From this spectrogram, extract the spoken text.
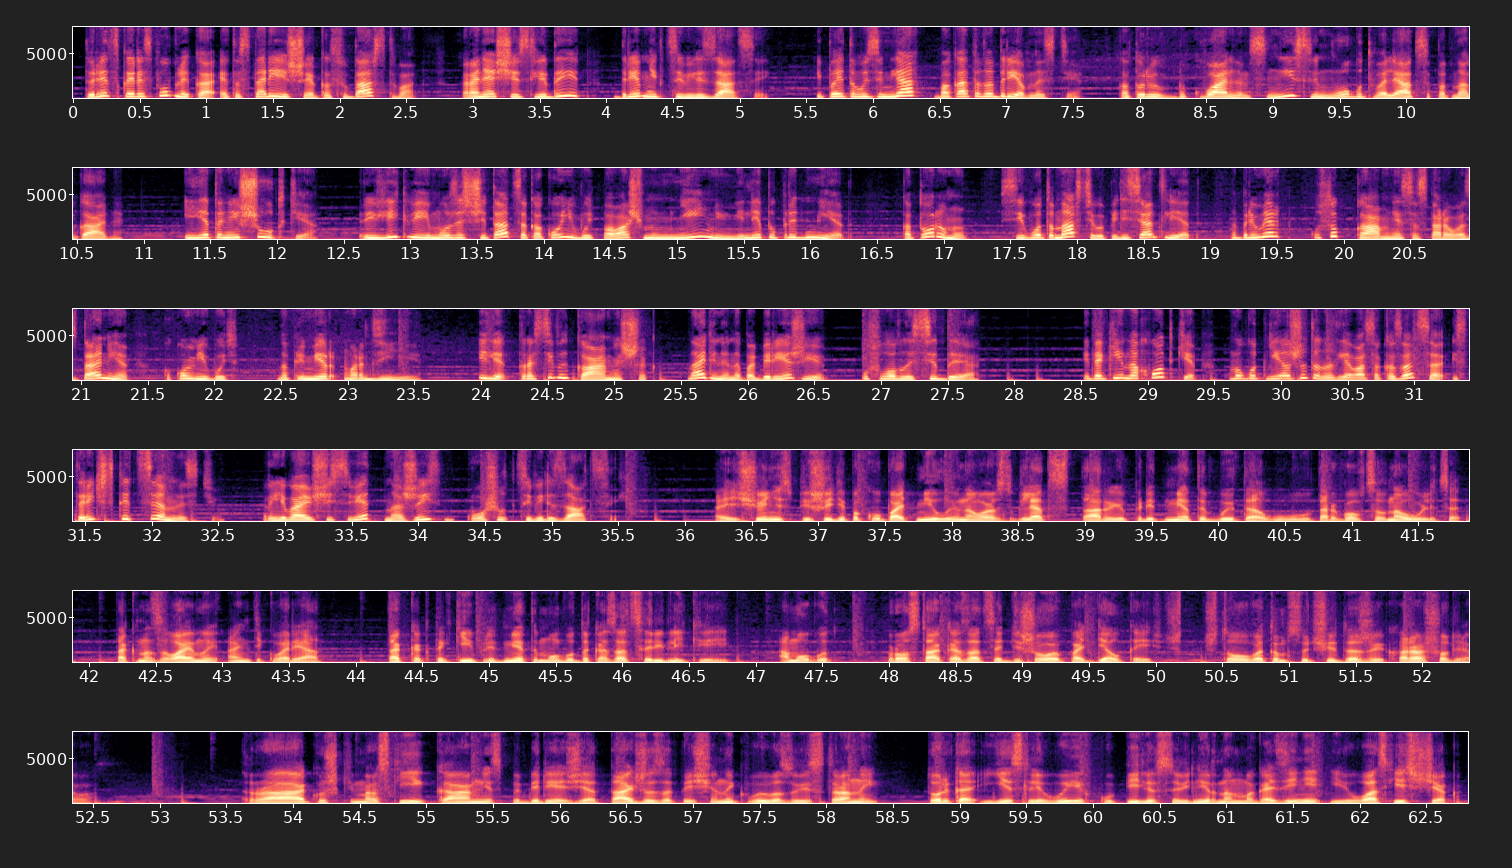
Турецкая республика – это старейшее государство, хранящее следы древних цивилизаций, и поэтому земля богата на древности, которые в буквальном смысле могут валяться под ногами. И это не шутки. Реликвией может считаться какой-нибудь, по вашему мнению, нелепый предмет, которому всего-то навсего 50 лет. Например, кусок камня со старого здания в каком-нибудь, например, Мардине – или красивый камешек, найденный на побережье условно Сиде. И такие находки могут неожиданно для вас оказаться исторической ценностью, проливающей свет на жизнь прошлых цивилизаций. А еще не спешите покупать милые, на ваш взгляд, старые предметы быта у торговцев на улице, так называемый антиквариат, так как такие предметы могут оказаться реликвией, а могут просто оказаться дешевой подделкой, что в этом случае даже хорошо для вас. Ракушки, морские камни с побережья также запрещены к вывозу из страны. Только если вы их купили в сувенирном магазине и у вас есть чек.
